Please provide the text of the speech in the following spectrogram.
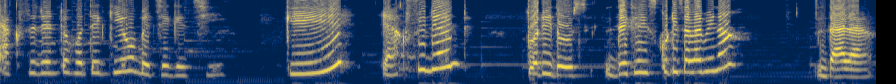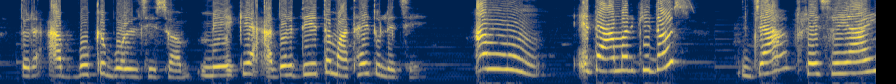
অ্যাক্সিডেন্ট হতে গিয়েও বেঁচে গেছি। কি? অ্যাক্সিডেন্ট তোরই দোষ, দেখে স্কুটি চালাবি না? দাঁড়া, তোর আব্বুকে বলছি সব, মেয়েকে আদর দিয়ে তো মাথায় তুলেছে। আম্মু, এটা আমার কি দোষ? যা ফ্রেশ হয়ে আয়।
